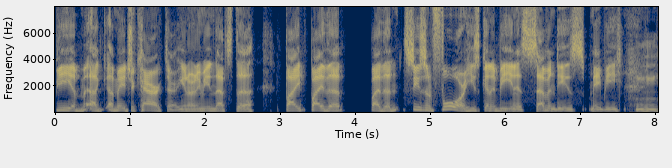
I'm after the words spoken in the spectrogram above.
be a, a, a major character? You know what I mean? That's the by by the by the season four, he's going to be in his seventies, maybe. hmm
